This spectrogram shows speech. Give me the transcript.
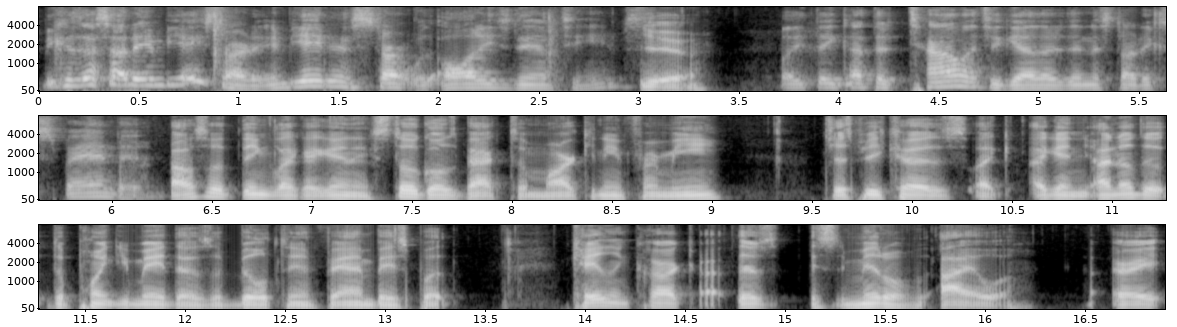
Because that's how the NBA started. NBA didn't start with all these damn teams. yeah. Like they got their talent together, then it started expanding. I also think like again, it still goes back to marketing for me, just because like again, I know the the point you made that was a built-in fan base, but Caitlin Clark, uh, there's it's the middle of Iowa, right?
